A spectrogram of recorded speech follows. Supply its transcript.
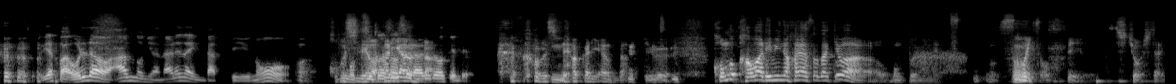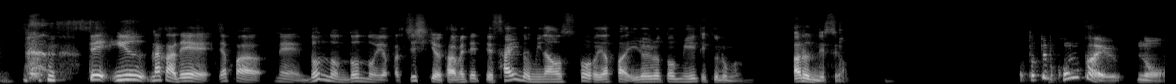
やっぱ俺らは安野にはなれないんだっていうのを、拳で分かり合う。わけで。拳で分かり合うんだっていう、この変わり身の速さだけは本当にね、すごいぞっていう主張したいね。っていう中で、やっぱね、どんどんどんどんやっぱ知識を貯めてって、再度見直すと、やっぱいろいろと見えてくるものあるんですよ。例えば今回の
